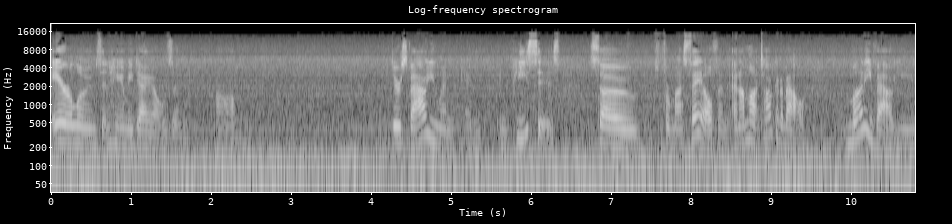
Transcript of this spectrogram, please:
heirlooms and hand me downs. And um, there's value in, in, in, pieces. So for myself, and, and I'm not talking about money value.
